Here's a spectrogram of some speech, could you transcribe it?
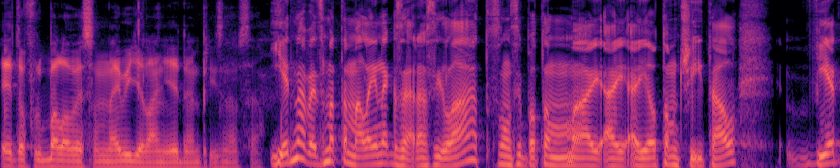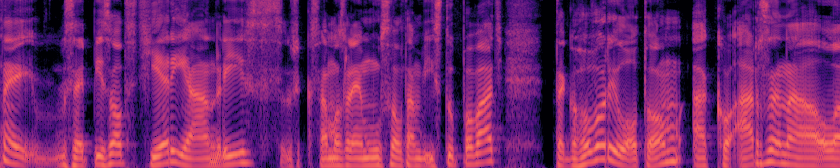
tieto futbalové som nevidel ani jeden, priznám sa. Jedna vec ma tam ale inak zarazila, to som si potom aj, aj, aj o tom čítal. V jednej z epizód Thierry Henry, samozrejme musel tam vystupovať, tak hovoril o tom, ako Arsenal e,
